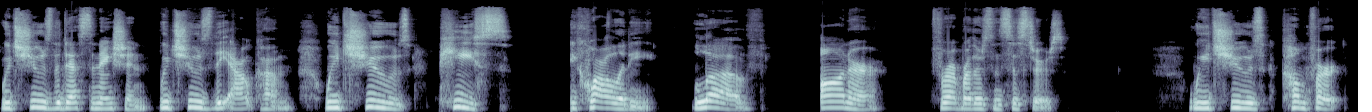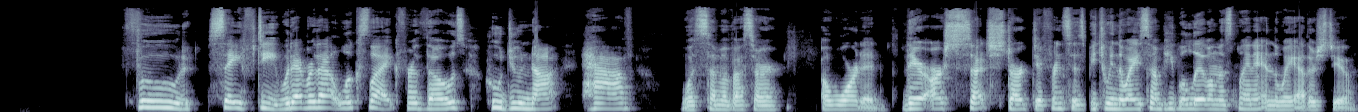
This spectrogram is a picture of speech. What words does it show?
We choose the destination. We choose the outcome. We choose peace, equality, love, honor for our brothers and sisters. We choose comfort, food, safety, whatever that looks like for those who do not have what some of us are awarded. There are such stark differences between the way some people live on this planet and the way others do.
